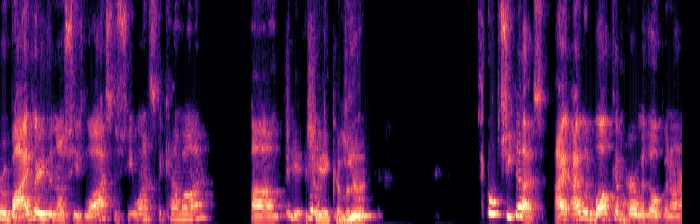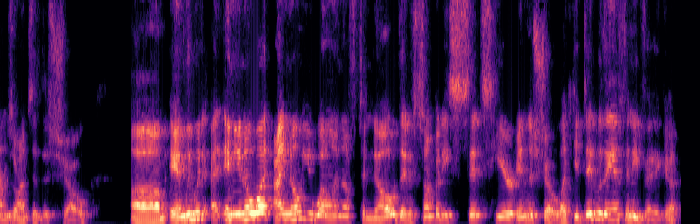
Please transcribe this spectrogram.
Prue Beidler, even though she's lost, if she wants to come on, um, She- she ain't coming you- on. I hope she does. I, I would welcome her with open arms onto this show. Um, and we would, and you know what? I know you well enough to know that if somebody sits here in the show, like you did with Anthony Vega,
